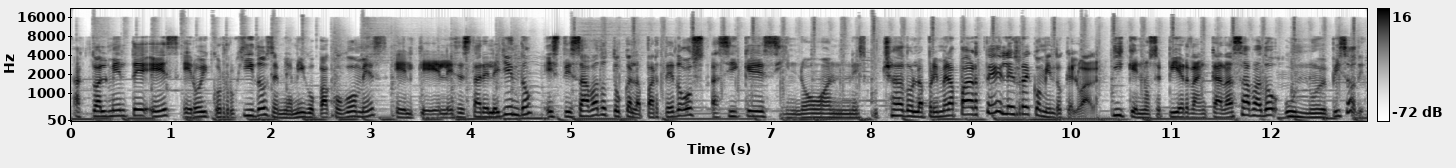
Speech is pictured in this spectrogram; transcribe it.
Actualmente es Heroicos Rugidos de mi amigo Paco Gómez, el que les estaré leyendo. Este sábado toca la parte 2, así que si no han escuchado la primera parte, les recomiendo que lo hagan y que no se pierdan cada sábado un nuevo episodio.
